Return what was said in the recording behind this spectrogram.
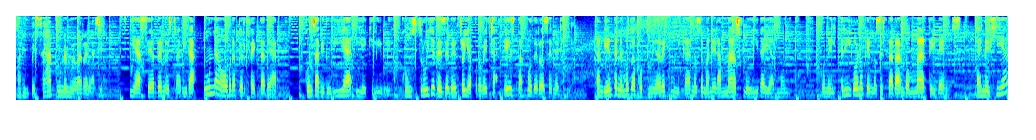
para empezar una nueva relación y hacer de nuestra vida una obra perfecta de arte con sabiduría y equilibrio. Construye desde dentro y aprovecha esta poderosa energía. También tenemos la oportunidad de comunicarnos de manera más fluida y armónica con el trígono que nos está dando Marte y Venus. La energía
